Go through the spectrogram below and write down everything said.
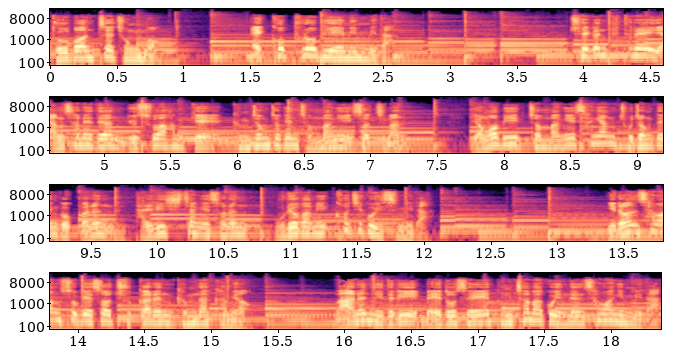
두 번째 종목, 에코프로비엠입니다. 최근 피틀의 양산에 대한 뉴스와 함께 긍정적인 전망이 있었지만 영업이익 전망이 상향 조정된 것과는 달리 시장에서는 우려감이 커지고 있습니다. 이런 상황 속에서 주가는 급락하며 많은 이들이 매도세에 동참하고 있는 상황입니다.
